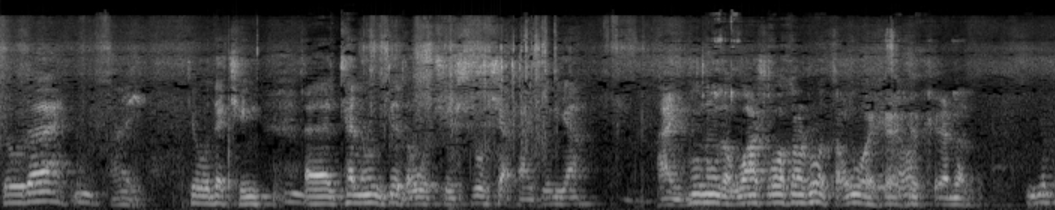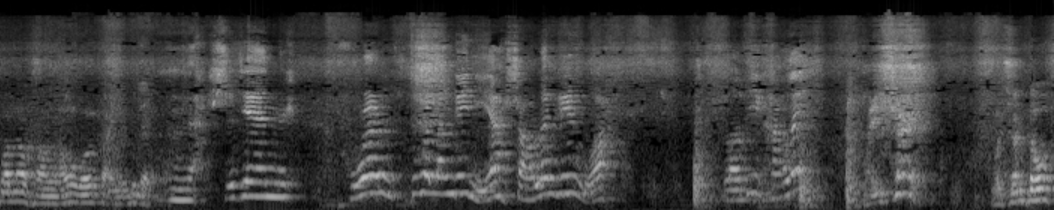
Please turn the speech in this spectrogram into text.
对不对？嗯。哎，这我再请，呃，天龙你别走，我请师傅下山行不行？哎，你不能走啊，说话算数，走我这这磕着了。你这帮到上楼，我感觉不了。嗯呐，时间活儿多扔给你呀，少扔给我。老弟扛累，没事儿，我全都。我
